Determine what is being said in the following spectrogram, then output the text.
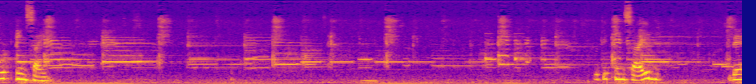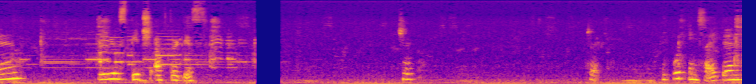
put inside put it inside. Then we will stitch after this. Check. Check. I put inside then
